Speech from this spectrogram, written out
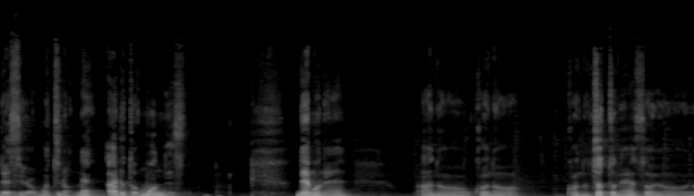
ですよ。もちろんね。あると思うんです。でもねあのこのこのちょっとねその、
